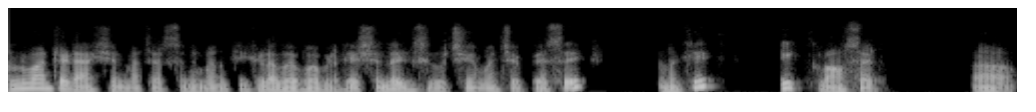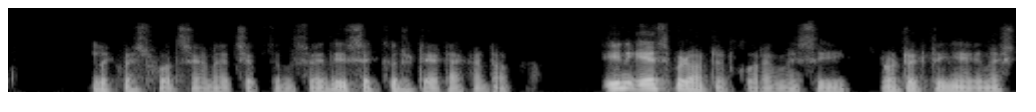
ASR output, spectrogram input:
అన్వాంటెడ్ యాక్షన్ మెథడ్స్ని మనకి ఇక్కడ వెబ్ అప్లికేషన్లో ఎగ్జిక్యూట్ చేయమని చెప్పేసి మనకి ఈ క్రాస్ సైట్ రిక్వెస్ట్ ఫోర్స్ అనేది చెప్తుంది సో ఇది సెక్యూరిటీ అటాక్ అంటాం In ASP.NET Core MSC, protecting against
